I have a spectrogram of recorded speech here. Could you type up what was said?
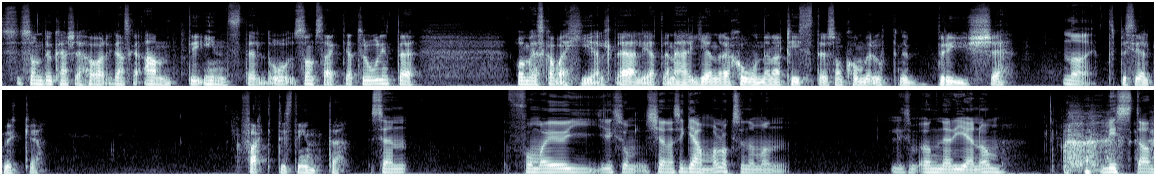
som du kanske hör ganska anti inställd och som sagt jag tror inte om jag ska vara helt ärlig att den här generationen artister som kommer upp nu bryr sig Nej. speciellt mycket. Faktiskt inte. Sen får man ju liksom känna sig gammal också när man liksom ögnar igenom listan.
